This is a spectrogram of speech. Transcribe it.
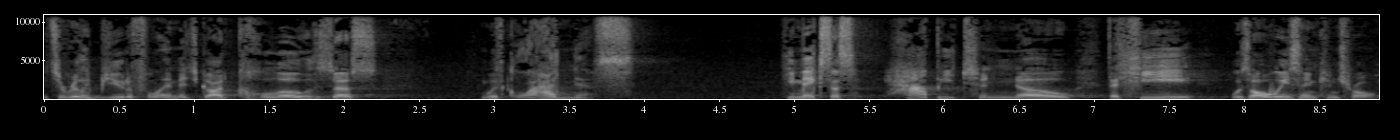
It's a really beautiful image. God clothes us with gladness. He makes us happy to know that He was always in control.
